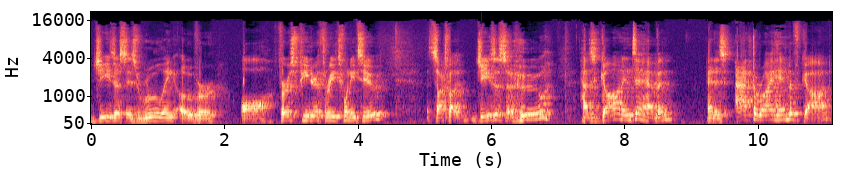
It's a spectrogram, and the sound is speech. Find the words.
Jesus is ruling over all. 1 Peter 3:22 it talks about Jesus who has gone into heaven and is at the right hand of God,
